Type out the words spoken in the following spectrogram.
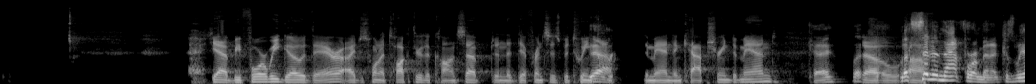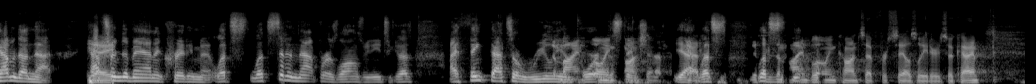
Yeah, before we go there, I just want to talk through the concept and the differences between Yeah. Demand and capturing demand. Okay. Let, So let's um, sit in that for a minute because we haven't done that. Yeah, Capturing demand and creating demand. Let's let's sit in that for as long as we need to because I think that's a really important distinction. concept. Yeah, Yeah. let's this let's is a mind-blowing concept for sales leaders okay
